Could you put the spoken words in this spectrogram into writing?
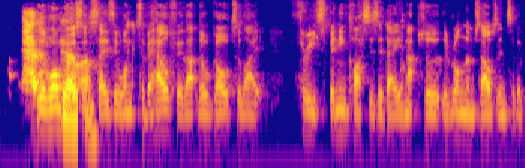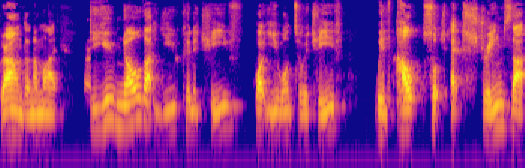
the one yeah, person man. says they want to be healthy, that they'll go to like three spinning classes a day and absolutely run themselves into the ground. And I'm like, do you know that you can achieve what you want to achieve without such extremes that,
